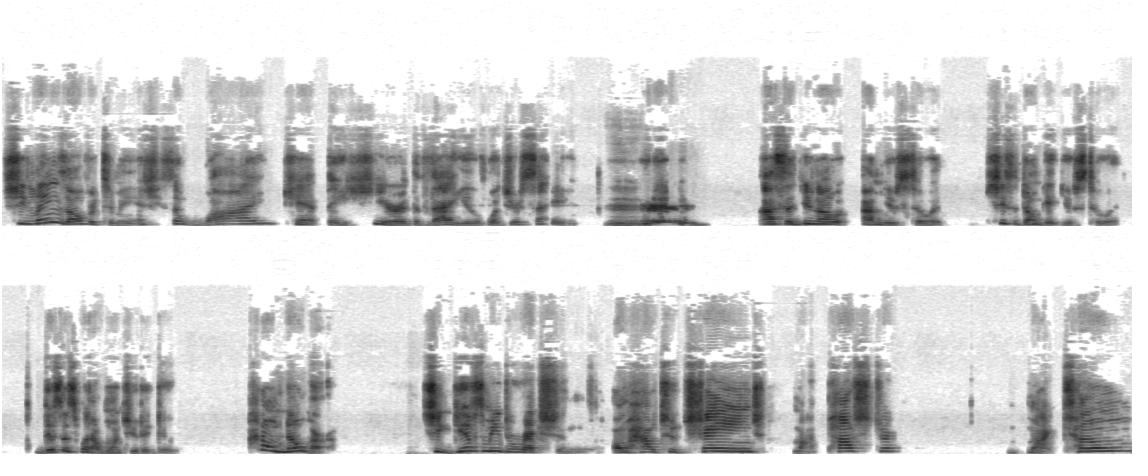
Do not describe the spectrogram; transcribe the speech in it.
She leans over to me and she said, Why can't they hear the value of what you're saying? Mm. I said, You know, I'm used to it. She said, Don't get used to it. This is what I want you to do. I don't know her. She gives me directions on how to change my posture, my tone,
